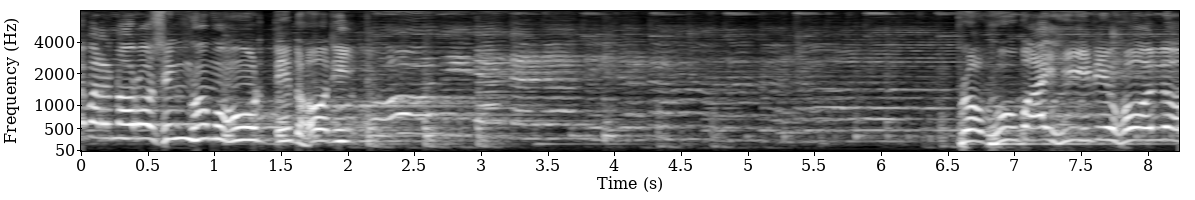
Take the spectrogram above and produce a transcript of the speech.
এবার নরসিংহ মূর্তি ধরি। প্রভু বাহির হলো।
